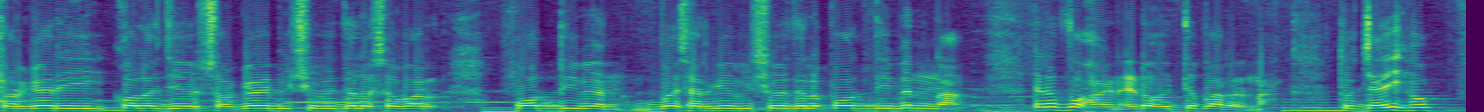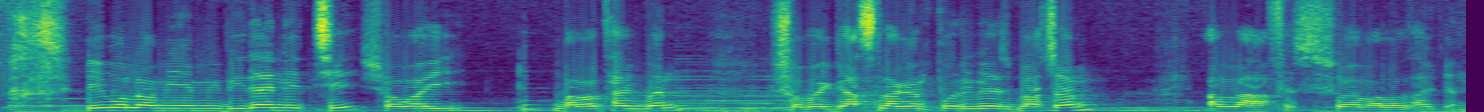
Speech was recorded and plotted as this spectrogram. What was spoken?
সরকারি কলেজে, সরকারি বিশ্ববিদ্যালয়ে সবার পদ দিবেন, বেসরকারি বিশ্ববিদ্যালয়ে পদ দিবেন না, এটা তো হয় না, এটা হইতে পারে না। তো যাই হোক, এই বলে আমি আমি বিদায় নিচ্ছি। সবাই ভালো থাকবেন, সবাই গাছ লাগান, পরিবেশ বাঁচান। আল্লাহ হাফেজ, সবাই ভালো থাকেন।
